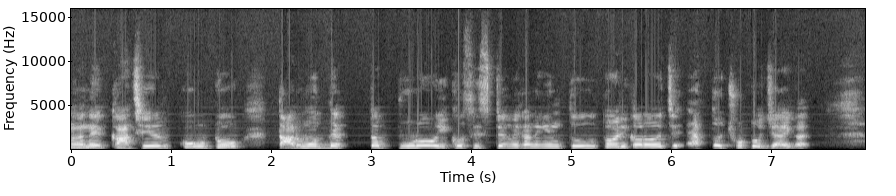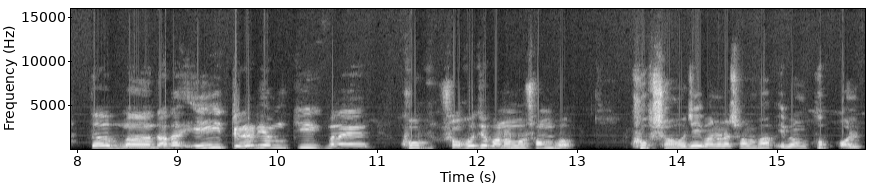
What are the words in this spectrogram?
মানে কাঁচের কৌটো তার মধ্যে একটা পুরো ইকোসিস্টেম এখানে কিন্তু তৈরি করা হয়েছে এত ছোট জায়গায়। তা দাদা এই টেরারিয়াম কি মানে খুব সহজে বানানো সম্ভব? খুব সহজেই বানানো সম্ভব এবং খুব অল্প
